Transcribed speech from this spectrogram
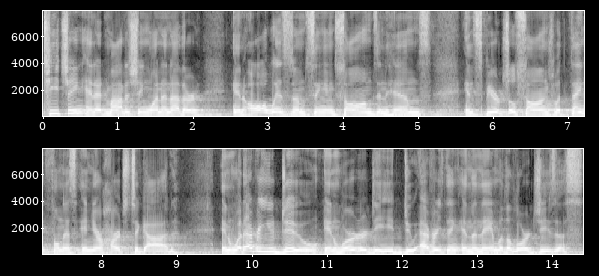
teaching and admonishing one another in all wisdom, singing psalms and hymns and spiritual songs with thankfulness in your hearts to God. In whatever you do, in word or deed, do everything in the name of the Lord Jesus,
